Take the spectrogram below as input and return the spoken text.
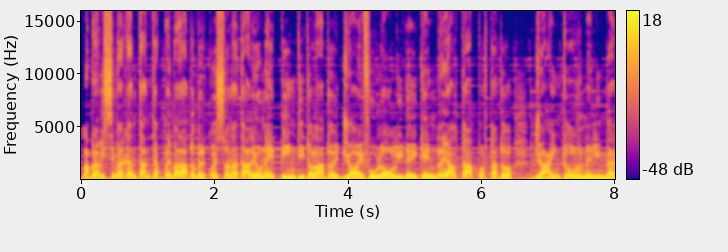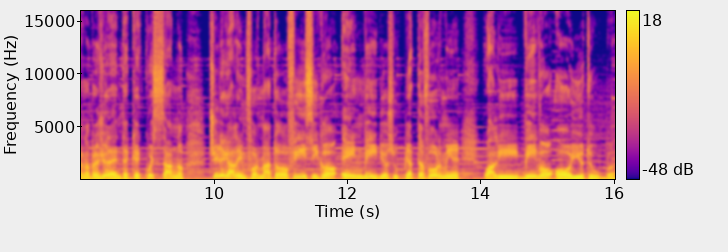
La bravissima cantante ha preparato per questo Natale un EP intitolato A Joyful Holiday che in realtà ha portato già in tour nell'inverno precedente e che quest'anno ci regala in formato fisico e in video su piattaforme quali Vivo o YouTube.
